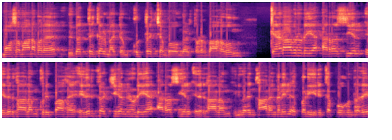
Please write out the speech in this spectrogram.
மோசமான பல விபத்துக்கள் மற்றும் குற்றச் சம்பவங்கள் தொடர்பாகவும் கனடாவினுடைய அரசியல் எதிர்காலம் குறிப்பாக எதிர்க்கட்சிகளினுடைய அரசியல் எதிர்காலம் இனிவரும் காலங்களில் எப்படி இருக்கப் போகின்றது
